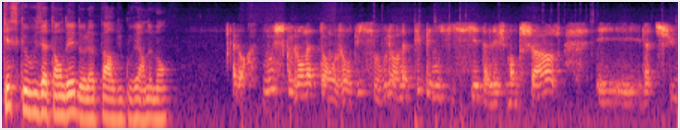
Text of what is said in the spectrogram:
Qu'est-ce que vous attendez de la part du gouvernement? Alors, nous, ce que l'on attend aujourd'hui, si vous voulez, on a pu bénéficier d'allègements de charges et là-dessus,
